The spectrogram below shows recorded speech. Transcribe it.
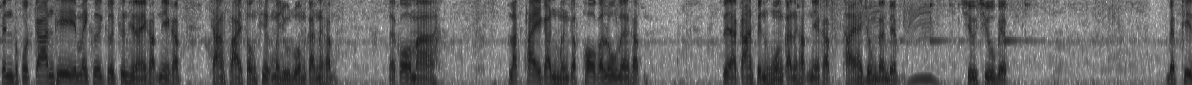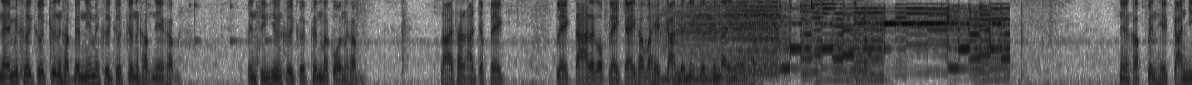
เป็นปรากฏการณ์ที่ไม่เคยเกิดขึ้นที่ไหนครับนี่ครับช้างพลายสองเชือกมาอยู่รวมกันนะครับ แล้วก็มารักใคร่กันเหมือนกับพ่อกับลูกเลยครับด้วยอาการเป็นห่วงกันนะครับเนี่ยครับถ่ายให้ชมกันแบบชิวๆแบบ แบบที่ไหนไม่เคยเกิดขึ้นครับ แบบนี้ไม่เคยเกิดขึ้นนะครับเนี่ยครับ เป็นสิ่งที่ไม่เคยเกิดขึ้นมาก่อนนะครับ หลายท่านอาจจะแปลกแปลกตาแล้วก็แปลกใจครับว่าเหตุการณ์แบบนี้เกิดขึ้นได้ยังไงครับ เนี่ยครับเป็นเหตุการณ์จ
